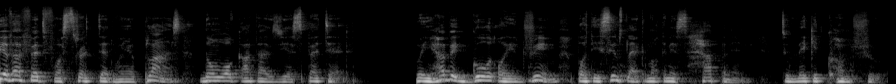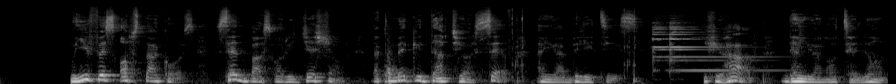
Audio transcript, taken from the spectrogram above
you ever felt frustrated when your plans don't work out as you expected? When you have a goal or a dream, but it seems like nothing is happening to make it come true? When you face obstacles, setbacks, or rejection that make you doubt yourself and your abilities? If you have, then you are not alone.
